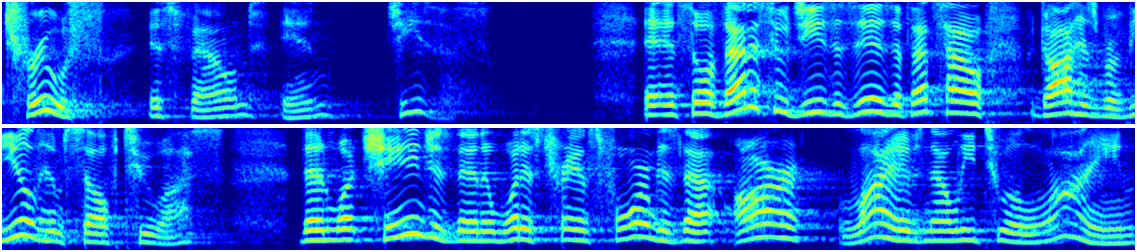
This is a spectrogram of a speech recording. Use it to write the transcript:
truth is found in Jesus. And so, if that is who Jesus is, if that's how God has revealed himself to us, then what changes then and what is transformed is that our lives now lead to a line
